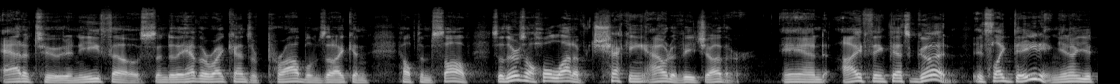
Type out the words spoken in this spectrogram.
attitude and ethos and do they have the right kinds of problems that I can help them solve? So there's a whole lot of checking out of each other. And I think that's good. It's like dating. You know, you,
